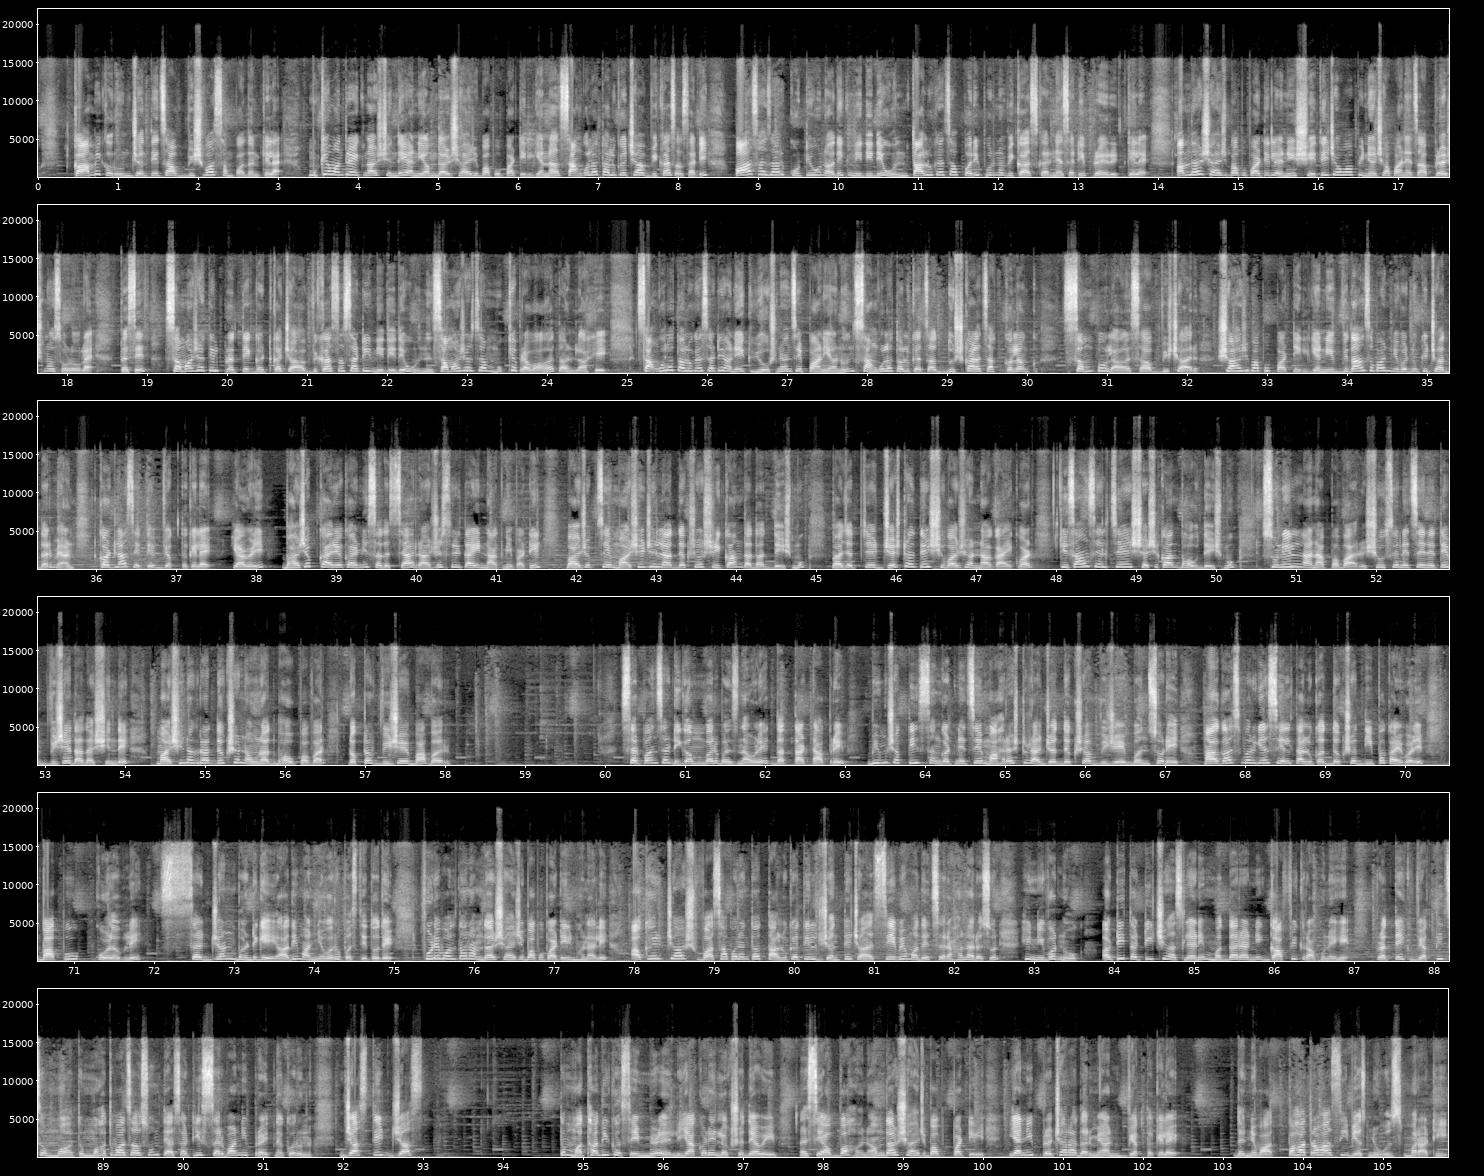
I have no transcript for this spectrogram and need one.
कामे करून जनतेचा विश्वास संपादन केलाय. मुख्यमंत्री एकनाथ शिंदे यांनी आमदार शहाजी बापू पाटील यांना सांगोला तालुक्याच्या विकासासाठी पाच हजार कोटीहून अधिक निधी देऊन तालुक्याचा परिपूर्ण विकास करण्यासाठी प्रेरित केलाय. आमदार शहाजीबापू पाटील यांनी शेतीच्या व पिण्याच्या पाण्याचा प्रश्न सोडवलाय. तसेच समाजातील प्रत्येक घटकाच्या विकासासाठी निधी देऊन समाजाचा मुख्य प्रवाहात आणला आहे. सांगोला तालुक्यासाठी अनेक योजनांचे पाणी आणून सांगोला तालुक्याचा दुष्काळाचा कलंक संपवला असा विचार शहाजीबापू पाटील यांनी विधानसभा निवडणुकीच्या दरम्यान कडलास येथे व्यक्त केलाय. यावेळी भाजप कार्यकारिणी सदस्या राजश्रीताई नागणे पाटील भाजपचे माशी जिल्हाध्यक्ष श्रीकांत दादा देशमुख भाजपचे ज्येष्ठ नेते शिवाजी अण्णा गायकवाड किसान सेलचे शशिकांत भाऊ देशमुख सुनील नाना पवार शिवसेनेचे नेते विजयदादा शिंदे माजी नगराध्यक्ष नवनाथ भाऊ पवार डॉक्टर विजय बाबर सरपंच दिगंबर भजनावळे दत्ता टापरे भीमशक्ती संघटनेचे महाराष्ट्र राज्याध्यक्ष विजय बनसोडे मागासवर्गीय सेल तालुकाध्यक्ष दीपक आयवळे बापू कोळवले सज्जन भंडगे आदी मान्यवर उपस्थित होते. पुढे बोलताना आमदार शहाजी बापू पाटील म्हणाले अखेरच्या श्वासापर्यंत तालुक्यातील जनतेच्या सेवेमध्येच राहणार असून ही निवडणूक अटीतटीची असल्याने मतदारांनी गाफिक राहू नये. प्रत्येक व्यक्तीचं मत महत्त्वाचं असून त्यासाठी सर्वांनी प्रयत्न करून जास्तीत जास्त मताधिक कसे मिळेल याकडे लक्ष द्यावे असे आवाहन आमदार शहाजीबाब पाटील यांनी प्रचारादरम्यान व्यक्त केले धन्यवाद. पाहत रहा C B S news Marathi.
